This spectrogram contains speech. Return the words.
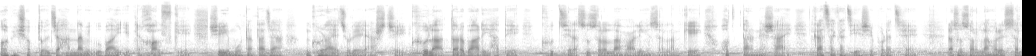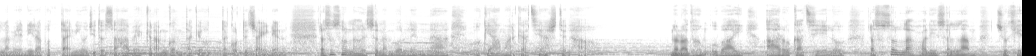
অভিশপ্ত জাহান্নামী উবাই ইবনে খলফকে। সেই মোটা তাজা ঘোড়ায় চড়ে আসছে। খোলা তরবারি হাতে খুঁজছে রাসুসল্লাহ আলী সাল্লামকে হত্যার নেশায় কাছাকাছি এসে পড়েছে। রাসুসল্লাহ সাল্লামের নিরাপত্তায় নিয়োজিত সাহাবে রামগন তাকে হত্যা করতে চাইলেন। রাসুসল্লাহ সাল্লাম বললেন, না, ওকে আমার কাছে আসতে দাও। ননাধম উবাই আরও কাছে এলো। রসসল্লাহ আলি সাল্লাম চোখের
